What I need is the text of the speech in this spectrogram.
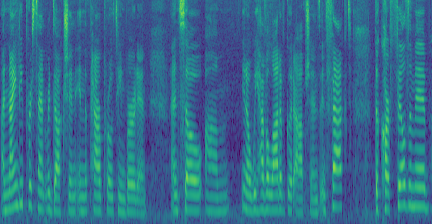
a 90% reduction in the paraprotein burden. And so, um, you know, we have a lot of good options. In fact, the carfilzomib,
